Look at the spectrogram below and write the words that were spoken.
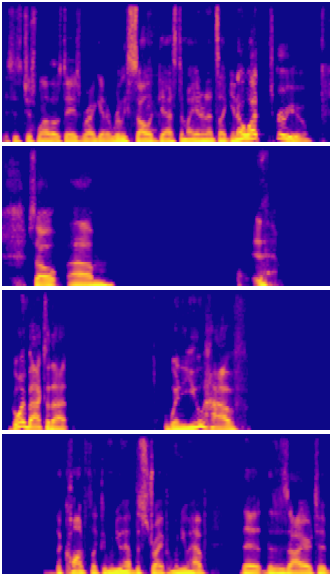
This is just one of those days where I get a really solid guest, and my internet's like, you know what? Screw you. So, um, going back to that, when you have the conflict, and when you have the strife, and when you have the the desire to,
